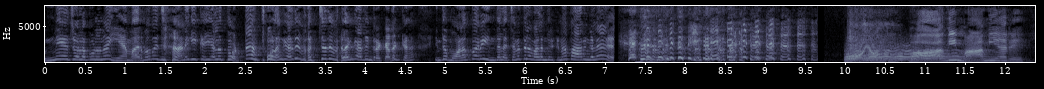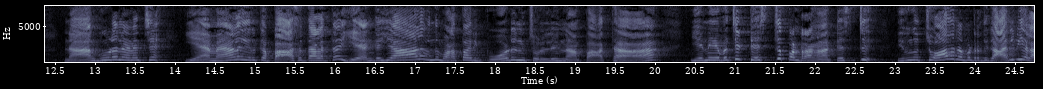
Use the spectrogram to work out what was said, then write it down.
உண்மையை சொல்ல போகணும்னா என் மருமவ ஜானகி கையால தொட்டா தொலங்காது வச்சது விளங்காதுன்ற கணக்க? இந்த முளைப்பாரு இந்த லட்சணத்துல வளர்ந்துருக்குன்னா பாருங்களேன். பாவி மாமியாரு நான் கூட நினச்சேன் என் மேல இருக்க பாசத்தாலத்தை என் கையால் வந்து முளைப்பாரி போடுன்னு சொல்லி நான் பார்த்தா என்னைய வச்சு டெஸ்ட் பண்றாங்களா டெஸ்ட்டு இவங்க சோதனை பண்ணுறதுக்கு அறிவியல்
